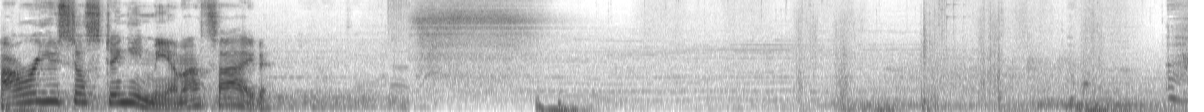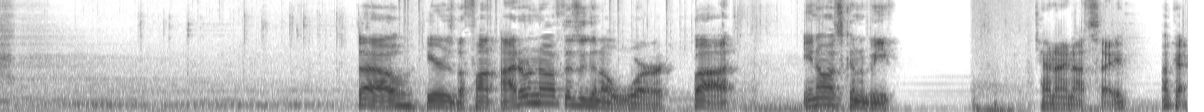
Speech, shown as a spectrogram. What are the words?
How are you still stinging me? I'm outside. So, here's the fun. I don't know if this is gonna work, but you know it's gonna be. Can I not save? Okay.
